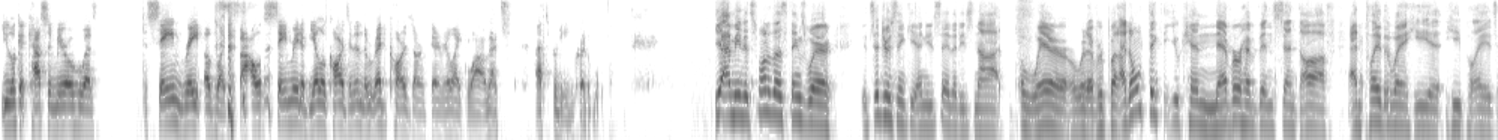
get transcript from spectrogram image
you look at Casemiro, who has the same rate of like fouls, same rate of yellow cards, and then the red cards aren't there. And you're like, wow, that's that's pretty incredible. Yeah, I mean, it's one of those things where it's interesting, and you say that he's not aware or whatever, but I don't think that you can never have been sent off and play the way he he plays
